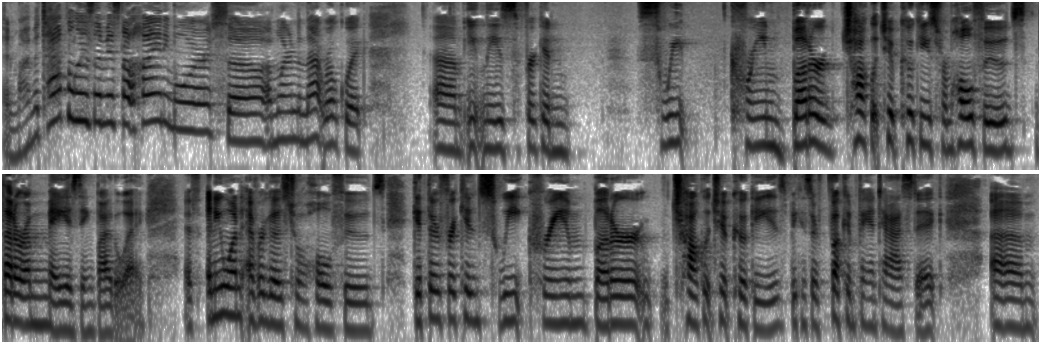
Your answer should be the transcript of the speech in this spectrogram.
And my metabolism is not high anymore. So I'm learning that real quick. Um, eating these freaking sweet cream butter chocolate chip cookies from Whole Foods that are amazing, by the way. If anyone ever goes to a Whole Foods, get their freaking sweet cream butter chocolate chip cookies because they're fucking fantastic. Um,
